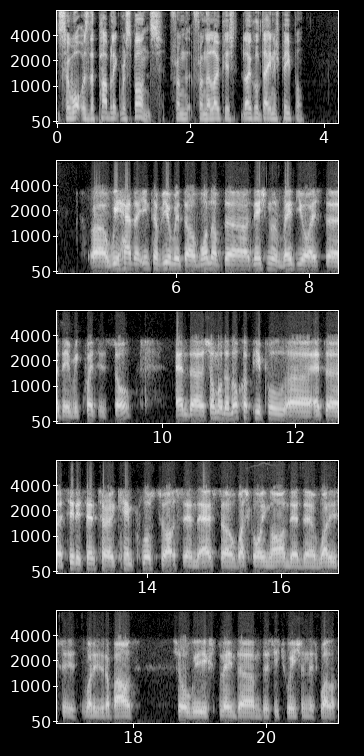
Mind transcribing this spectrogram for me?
So, what was the public response from the, from the local local Danish people? Uh, we had an interview with uh, one of the national radio as the, they requested so. And uh, some of the local people uh, at the city center came close to us and asked uh, what's going on and uh, what is it, what is it about. So we explained um, the situation as well.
